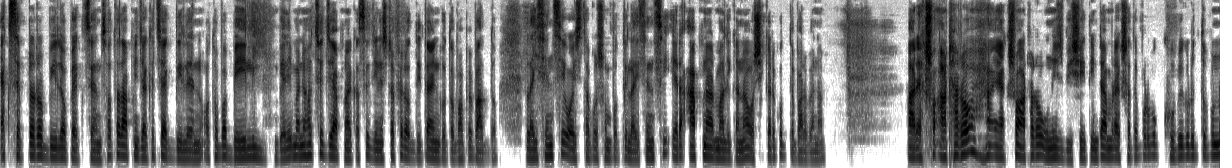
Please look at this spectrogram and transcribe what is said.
acceptor of bill of exchange অর্থাৎ আপনি যাকে চেক দিলেন অথবা বেলি বেলি মানে হচ্ছে যে আপনার কাছে জিনিসটা ফেরত দিতে আইনগতভাবে বাধ্য। লাইসেন্সি অস্থাবর সম্পত্তি লাইসেন্সি এরা আপনার মালিকানা অস্বীকার করতে পারবে না। আর একশো আঠারো হ্যাঁ, একশো আঠারো উনিশ বিশ এই তিনটা আমরা একসাথে পড়ব। খুবই গুরুত্বপূর্ণ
